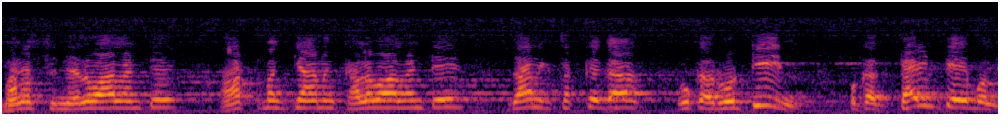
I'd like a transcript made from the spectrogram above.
మనస్సు నిలవాలంటే ఆత్మజ్ఞానం కలవాలంటే దానికి చక్కగా ఒక రొటీన్ ఒక టైం టేబుల్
